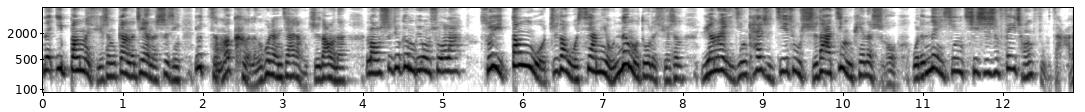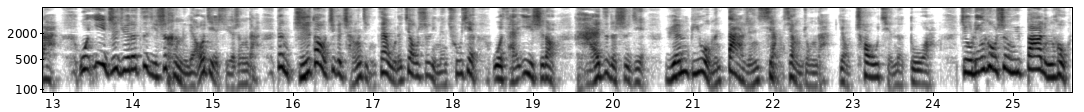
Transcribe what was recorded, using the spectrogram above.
那一帮的学生干了这样的事情，又怎么可能会让家长知道呢？老师就更不用说啦。所以，当我知道我下面有那么多的学生，原来已经开始接触十大禁片的时候，我的内心其实是非常复杂的。我一直觉得自己是很了解学生的，但直到这个场景在我的教室里面出现，我才意识到，孩子的世界远比我们大人想象中的要超前的多啊！九零后胜于八零后，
